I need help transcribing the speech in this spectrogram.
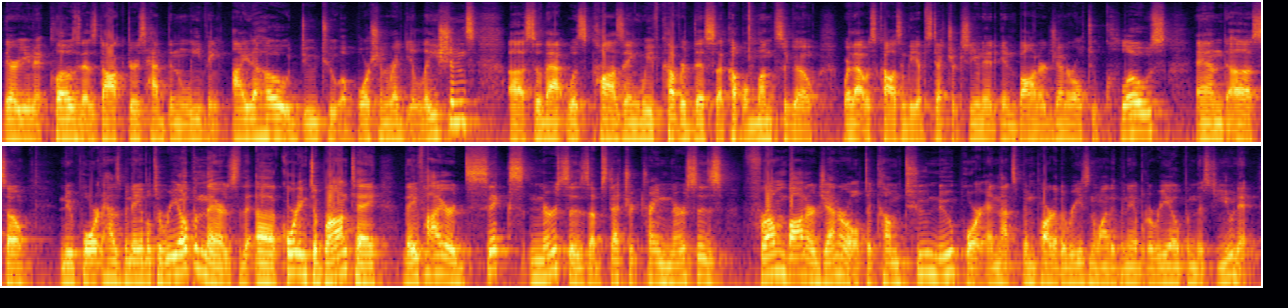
Their unit closed as doctors had been leaving Idaho due to abortion regulations. Uh, so that was causing, we've covered this a couple months ago, where that was causing the obstetrics unit in Bonner General to close. And uh, so Newport has been able to reopen theirs. Uh, according to Bronte, they've hired six nurses, obstetric trained nurses from Bonner General to come to Newport, and that's been part of the reason why they've been able to reopen this unit.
